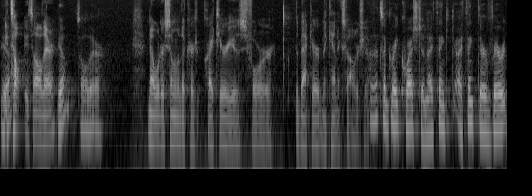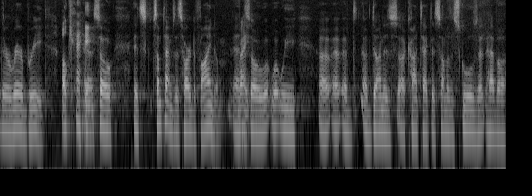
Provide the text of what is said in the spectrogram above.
Yeah. It's, all, it's all there? Yeah, it's all there. Now, what are some of the criterias for the backyard mechanic scholarship? That's a great question. I think I think they're very they're a rare breed. Okay. Uh, so it's sometimes it's hard to find them, and right. so what we uh, have, have, done is uh, contacted some of the schools that have a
